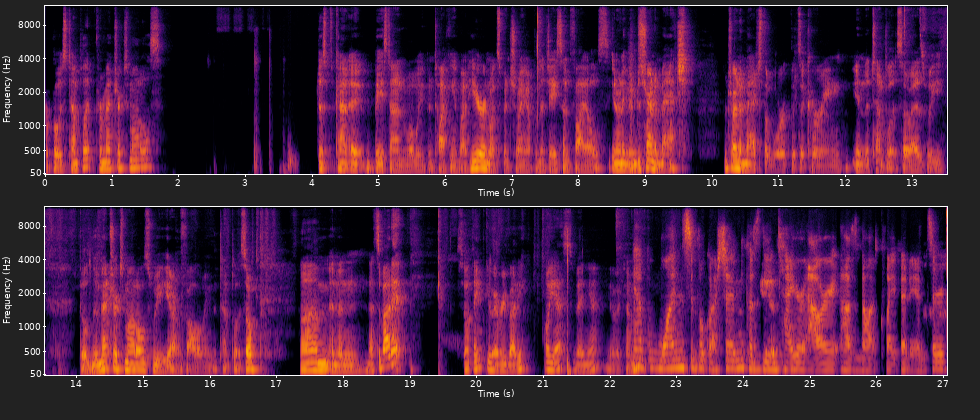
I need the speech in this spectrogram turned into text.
proposed template for metrics models. Just kind of based on what we've been talking about here and what's been showing up in the JSON files. You know what I mean? I'm just trying to match I'm trying to match the work that's occurring in the template. So as we build new metrics models, we are following the template. So, um, and then that's about it. So thank you, everybody. Oh yes, Venya, you have a comment? I have one simple question because the Yes. entire hour has not quite been answered.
